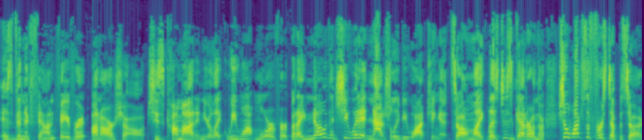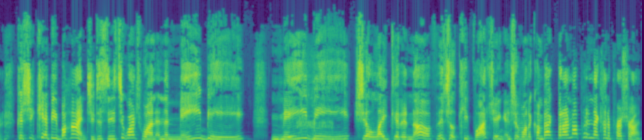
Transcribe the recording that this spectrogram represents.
has been a fan favorite on our show. She's come on, and you're like, we want more of her. But I know that she wouldn't naturally be watching it. So I'm like, let's just get her on the. She'll watch the first episode because she can't be behind. She just needs to watch one, and then maybe, maybe she'll like it enough that she'll keep watching and she'll want to come back. But I'm not putting that kind of pressure on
